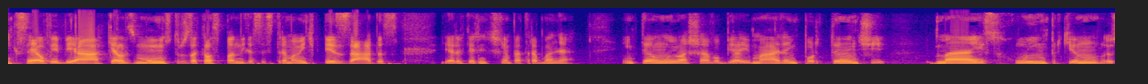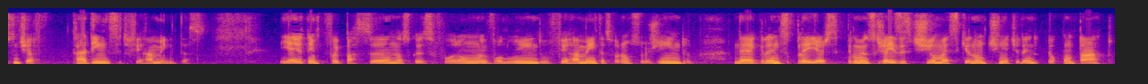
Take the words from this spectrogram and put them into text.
Excel, VBA, aqueles monstros, aquelas planilhas extremamente pesadas, e era o que a gente tinha para trabalhar. Então eu achava o BI uma área importante, mas ruim, porque eu, não, eu sentia carência de ferramentas. E aí o tempo foi passando, as coisas foram evoluindo, ferramentas foram surgindo, né, grandes players, pelo menos que já existiam, mas que eu não tinha tido ainda o contato.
